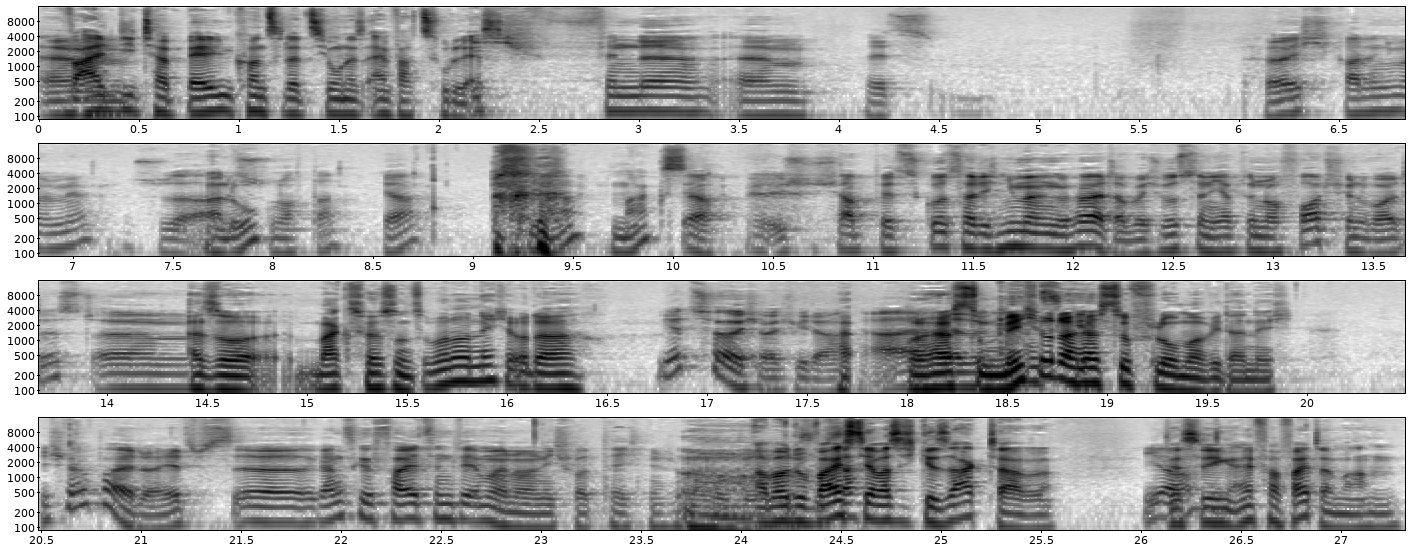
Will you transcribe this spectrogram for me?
ähm, weil die Tabellenkonstellation es einfach zulässt. Ich finde, ähm, jetzt höre ich gerade niemand mehr. Ist Hallo? noch da? Ja? Ja, Max? Ja, ich, ich habe jetzt kurzzeitig niemanden gehört, aber ich wusste nicht, ob du noch fortführen wolltest. Ähm, also, Max, hörst du uns immer noch nicht, oder? Jetzt höre ich euch wieder. Ja, oder hörst also du mich oder hörst du Flo mal wieder nicht? Ich höre beide. Jetzt äh, ganz gefeilt sind wir immer noch nicht vor technischen Problemen. Oh. Aber du was weißt ja, was ich gesagt habe. Ja. Deswegen einfach weitermachen.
